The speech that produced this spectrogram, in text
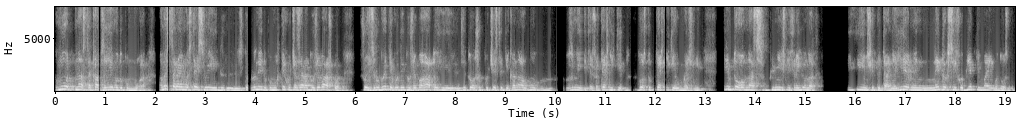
Тому от нас така взаємодопомога. А ми стараємося з своєї е, сторони допомогти, хоча зараз дуже важко щось зробити, буде дуже багато, і для того, щоб почистити канал, ну розумієте, що техніки, доступ техніки обмежений. Крім того, в нас в північних районах і інші питання є. Ми не до всіх об'єктів маємо доступ.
